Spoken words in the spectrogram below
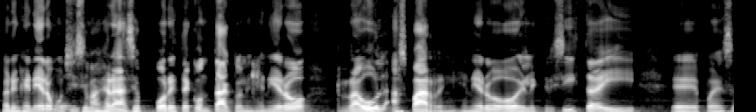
Bueno, ingeniero, muchísimas gracias por este contacto. El ingeniero Raúl Asparren, ingeniero electricista y eh, pues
